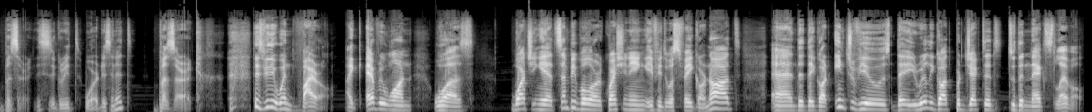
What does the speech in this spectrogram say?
Berserk. This is a great word, isn't it? Berserk. this video went viral. Like everyone was watching it. Some people were questioning if it was fake or not. And they got interviews. They really got projected to the next level.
